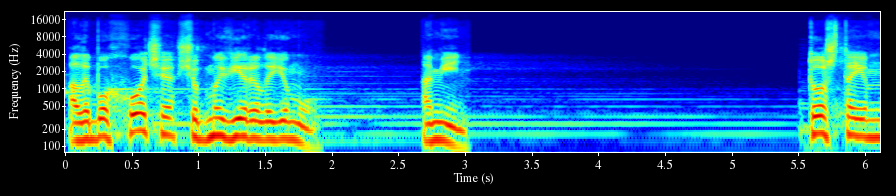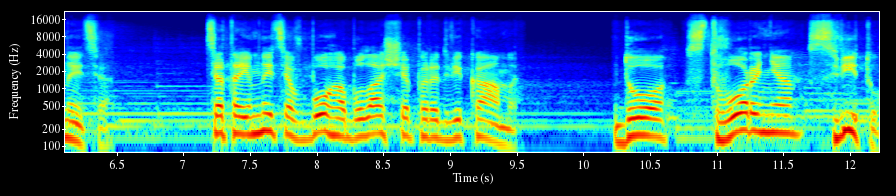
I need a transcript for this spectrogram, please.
Але Бог хоче, щоб ми вірили йому. Амінь. Тож таємниця. Ця таємниця в Бога була ще перед віками, до створення світу.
